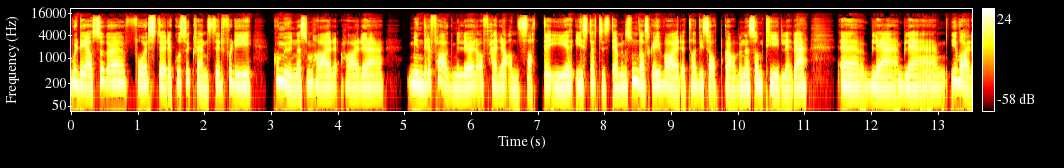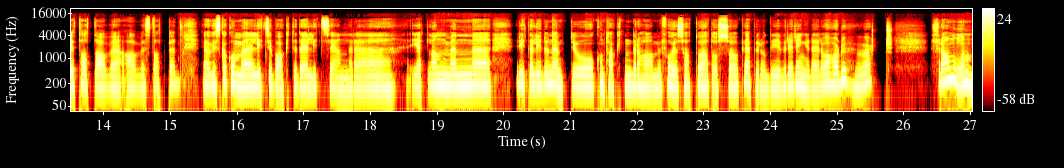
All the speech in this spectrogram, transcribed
hvor det også eh, får større konsekvenser for de kommunene som har, har eh, mindre fagmiljøer og færre ansatte i, i støttesystemene, som da skal ivareta disse oppgavene som tidligere eh, ble, ble, ivaretatt av, av, Statped. Ja, Vi skal komme litt tilbake til det litt senere, Jetland. Men uh, Rita Li, du nevnte jo kontakten dere har med foresatte, og at også PP-rådgivere ringer dere. og Har du hørt fra noen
